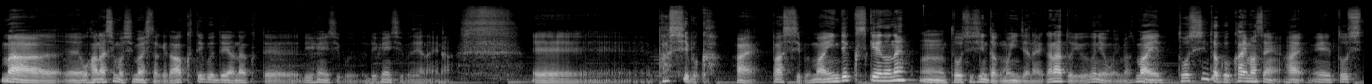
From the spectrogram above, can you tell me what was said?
まあ、えー、お話もしましたけど、アクティブではなくて、ディフェンシブ、ディフェンシブじゃないな。えー、パッシブか。はい。パッシブ。まあ、インデックス系のね、うん、投資信託もいいんじゃないかなというふうに思います。まあ、投資信託買いません。はい。えー、投資、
